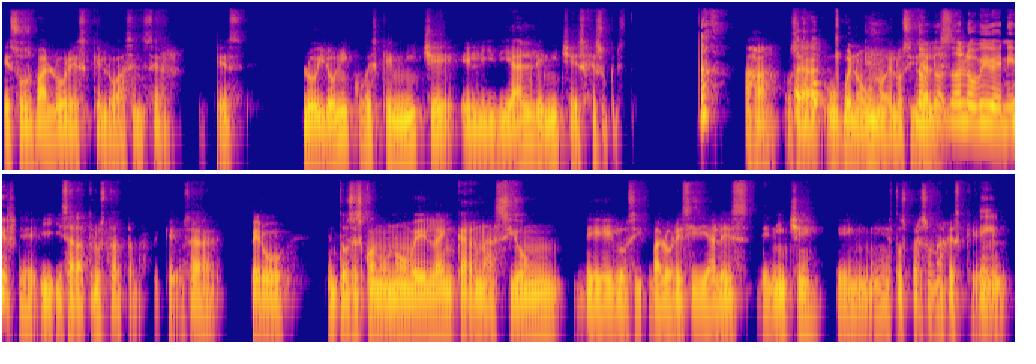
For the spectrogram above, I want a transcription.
esos valores que lo hacen ser, que es lo irónico es que Nietzsche, el ideal de Nietzsche es Jesucristo. Ajá, o sea, bueno, uno de los ideales. No, lo vi venir. Eh, y, y Zaratustra, o sea, pero entonces cuando uno ve la encarnación de los valores ideales de Nietzsche en, estos personajes que, él,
